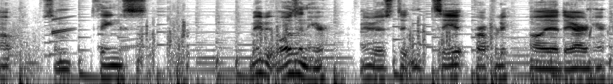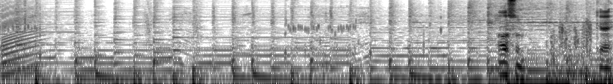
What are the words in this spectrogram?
Oh, some things. Maybe it was in here. Maybe I just didn't see it properly. Oh yeah, they are in here. Awesome. Okay.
